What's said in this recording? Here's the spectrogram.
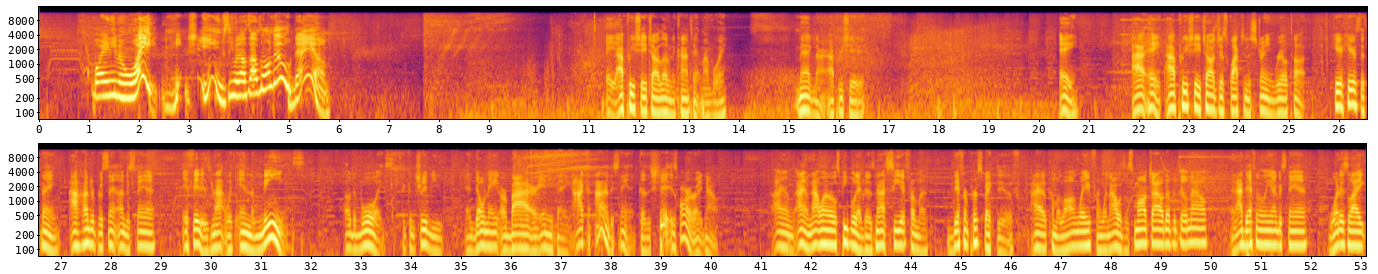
Boy ain't even wait. He, he didn't even see what else I was gonna do. Damn. Hey, I appreciate y'all loving the content, my boy. Magnar, I appreciate it. Hey, I hey, I appreciate y'all just watching the stream. Real talk. Here, here's the thing. I hundred percent understand if it is not within the means of the boys to contribute and donate or buy or anything. I, I understand because shit is hard right now. I am I am not one of those people that does not see it from a different perspective. I have come a long way from when I was a small child up until now, and I definitely understand what it's like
